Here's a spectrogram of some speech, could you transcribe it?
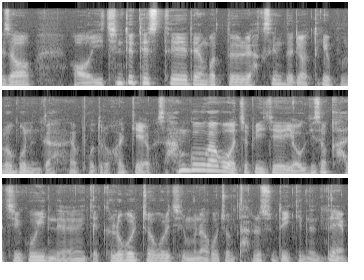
그래서 어, 이 침투 테스트에 대한 것들을 학생들이 어떻게 물어보는가 보도록 할게요. 그래서 한국하고 어차피 이제 여기서 가지고 있는 이제 글로벌적으로 질문하고 좀 다를 수도 있겠는데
